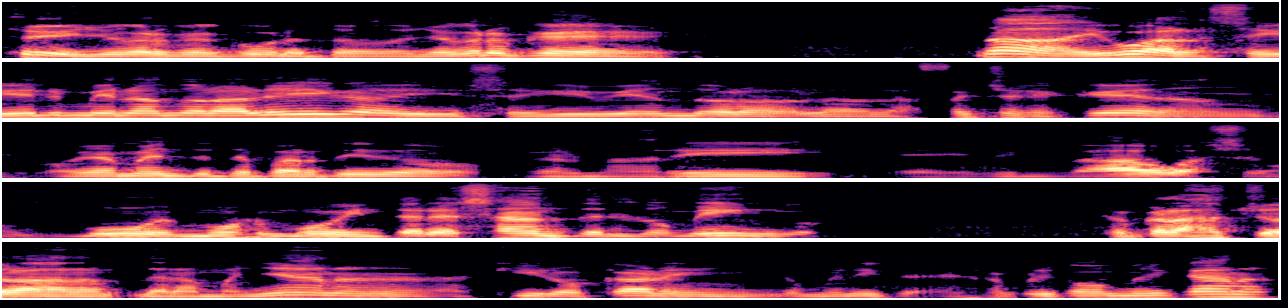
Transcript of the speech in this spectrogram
Sí, yo creo que cubre todo. Yo creo que, nada, igual, seguir mirando la liga y seguir viendo la- la- las fechas que quedan. Obviamente este partido Real Madrid-Bilbao va a ser muy, muy, muy interesante el domingo. Creo que a las 8 de la, mañana, aquí local en, Dominica, República Dominicana.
